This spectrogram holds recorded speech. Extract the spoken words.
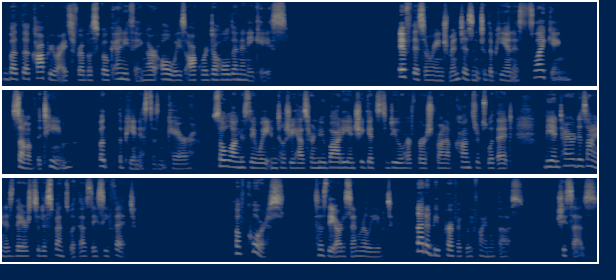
but the copyrights for a bespoke anything are always awkward to hold in any case. If this arrangement isn't to the pianist's liking, some of the team, but the pianist doesn't care, so long as they wait until she has her new body and she gets to do her first run of concerts with it, the entire design is theirs to dispense with as they see fit. Of course, says the artisan, relieved. That'd be perfectly fine with us, she says,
